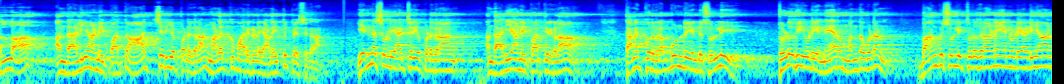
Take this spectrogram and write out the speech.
அல்லாஹ் அந்த அடியானை பார்த்து ஆச்சரியப்படுகிறான் மலக்குமார்களை அழைத்து பேசுகிறான். என்ன சொல்லி ஆச்சரியப்படுகிறான்? அந்த அடியானை பார்த்தீர்களா? தனக்கு ஒரு ரப்புண்டு என்று சொல்லி தொழுகையுடைய நேரம் வந்தவுடன் பாங்கு சொல்லி தொழுகிறானே என்னுடைய அடியான்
